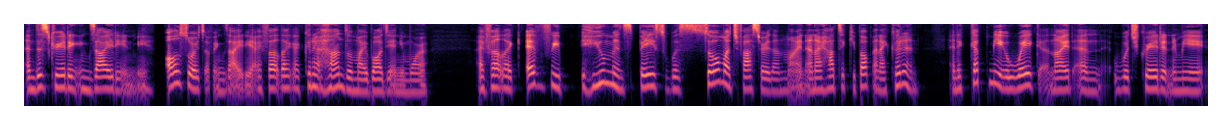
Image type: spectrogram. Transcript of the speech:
And this created anxiety in me, all sorts of anxiety. I felt like I couldn't handle my body anymore. I felt like every human space was so much faster than mine and I had to keep up and I couldn't. And it kept me awake at night and which created in me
